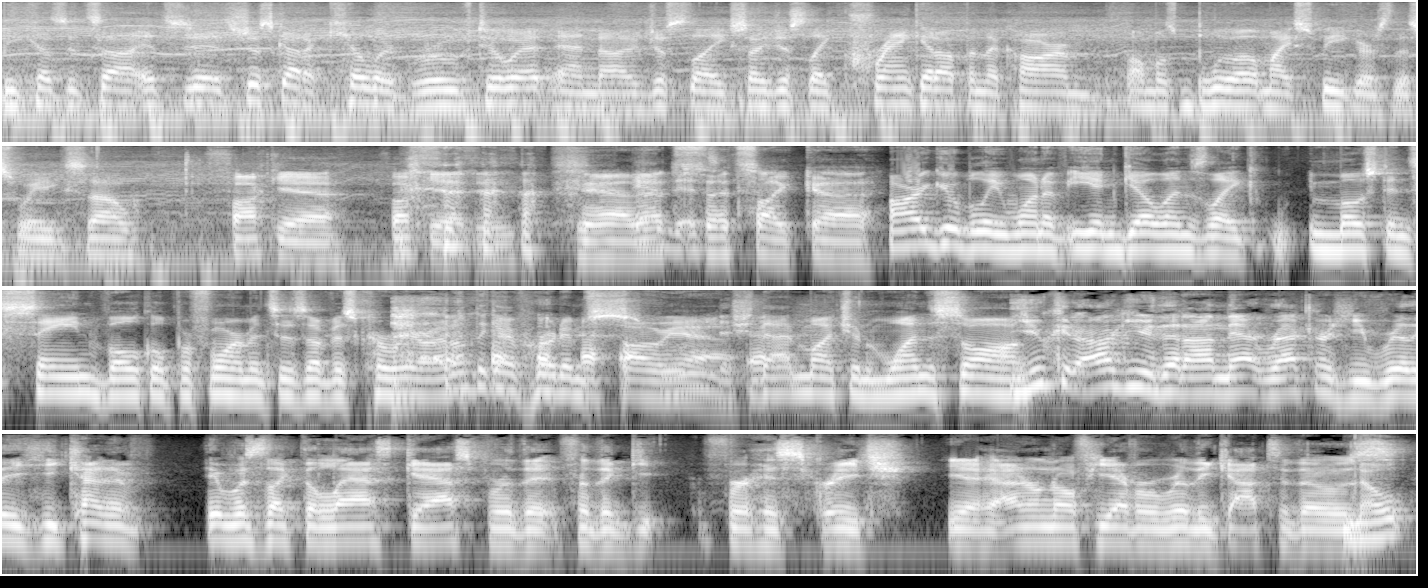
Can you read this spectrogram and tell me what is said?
Because it's uh, it's it's just got a killer groove to it, and uh, just like so I just like crank it up in the car and almost blew out my speakers this week. So Fuck yeah. Fuck yeah, dude. Yeah, that's that's like uh, arguably one of Ian Gillan's like most insane vocal performances of his career. I don't think I've heard him Oh, yeah. that much in one song. you could argue that on that record, he really he kind of it was like the last gasp for the for the for his screech. Yeah, I don't know if he ever really got to those. nope.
